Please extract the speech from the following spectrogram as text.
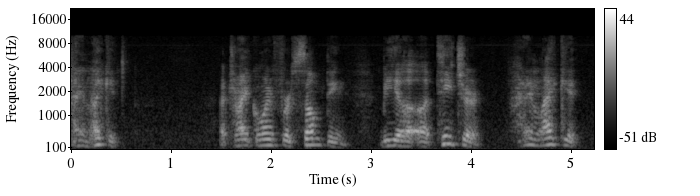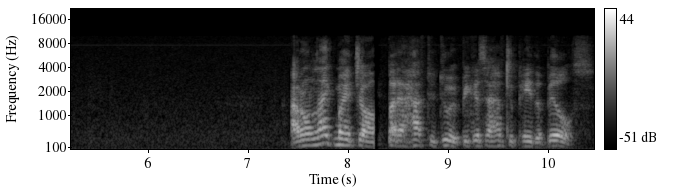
I didn't like it. I tried going for something, be a, a teacher. I didn't like it. I don't like my job, but I have to do it because I have to pay the bills.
